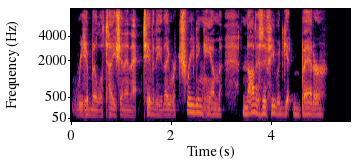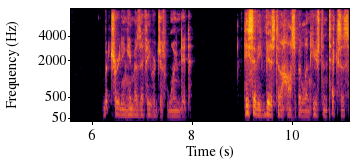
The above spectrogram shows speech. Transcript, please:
rehabilitation and activity. They were treating him not as if he would get better, but treating him as if he were just wounded. He said he visited a hospital in Houston, Texas,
